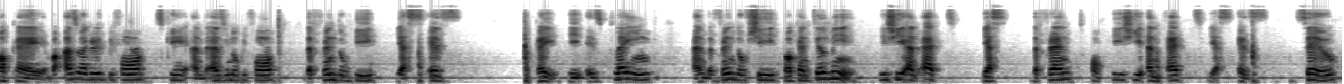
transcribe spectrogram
Okay, but as we agreed before, okay, and as you know before, the friend of he, yes, is. Okay, he is playing, and the friend of she, who can tell me? He, she, and it. Yes, the friend of he, she, and it, yes, is. So,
